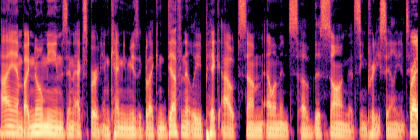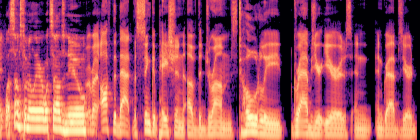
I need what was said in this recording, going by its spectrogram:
I am by no means an expert in Kenyan music, but I can definitely pick out some elements of this song that seem pretty salient. Right. What sounds familiar? What sounds new? Right off the bat, the syncopation of the drums totally grabs your ears and and grabs your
